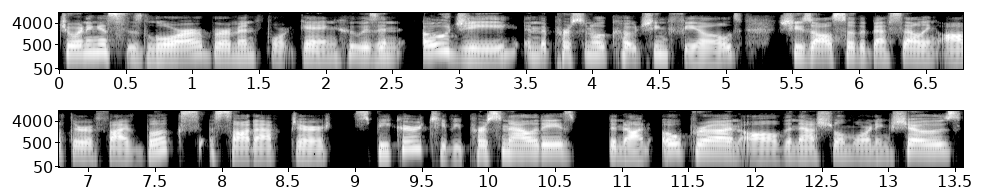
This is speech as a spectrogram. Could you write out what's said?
Joining us is Laura Berman Fortgang, who is an OG in the personal coaching field. She's also the best selling author of five books, a sought after speaker, TV personalities, been on Oprah and all the national morning shows.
